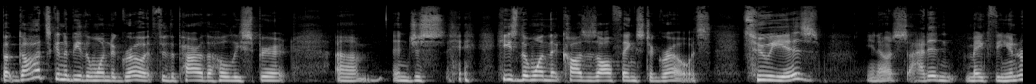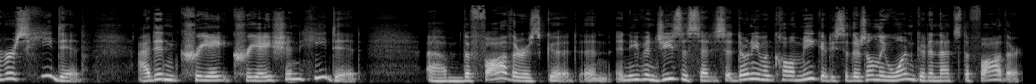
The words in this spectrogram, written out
but God's going to be the one to grow it through the power of the Holy Spirit. Um, and just, He's the one that causes all things to grow. It's, it's who He is. You know, I didn't make the universe, He did. I didn't create creation, He did. Um, the Father is good. And, and even Jesus said, He said, Don't even call me good. He said, There's only one good, and that's the Father.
